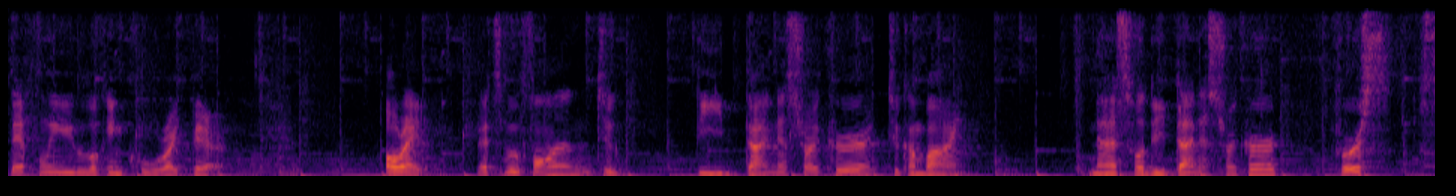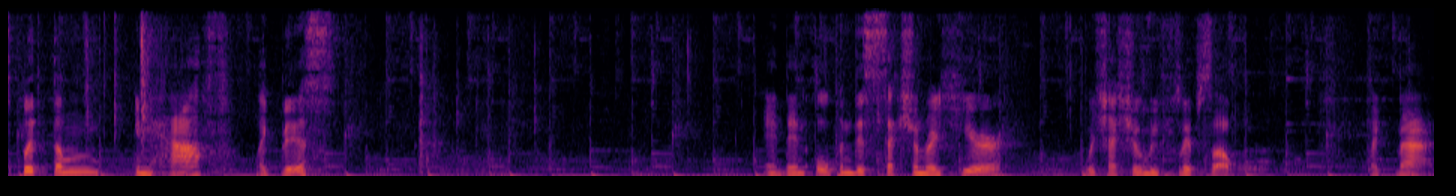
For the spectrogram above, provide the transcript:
definitely looking cool right there. Alright, let's move on to the Dyna Striker to combine. Now as for the Dyna Striker, first split them in half, like this. and then open this section right here which actually flips up like that.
